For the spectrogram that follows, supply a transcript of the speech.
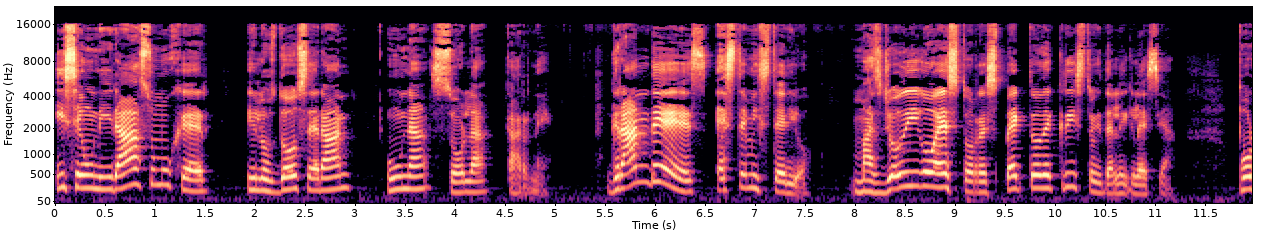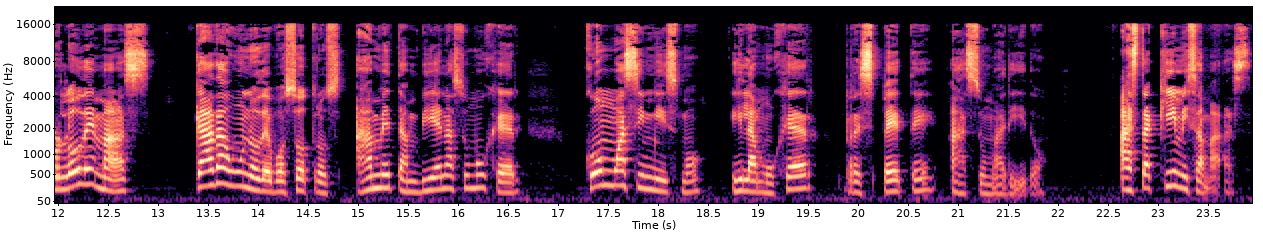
y se unirá a su mujer, y los dos serán una sola carne. Grande es este misterio, mas yo digo esto respecto de Cristo y de la iglesia. Por lo demás, cada uno de vosotros ame también a su mujer como a sí mismo, y la mujer respete a su marido. Hasta aquí, mis amadas.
